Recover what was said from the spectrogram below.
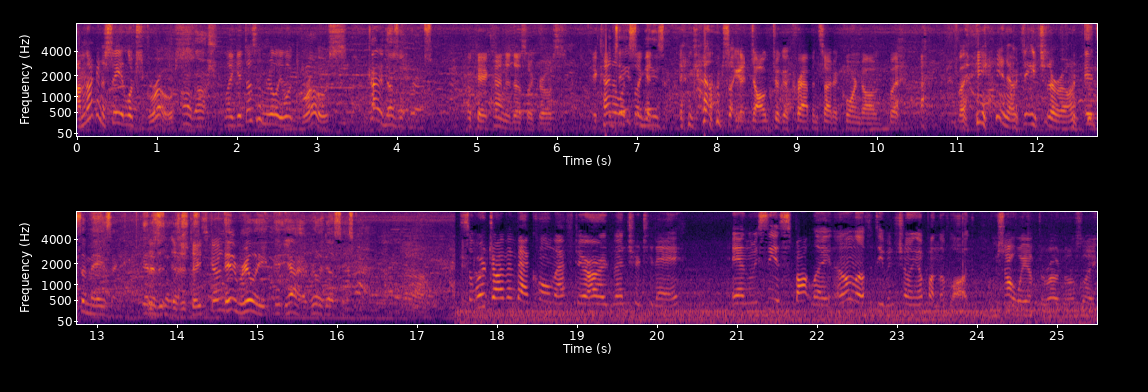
I'm not going to say it looks gross. Oh gosh. Like, it doesn't really look gross. It kind of does look gross. Okay, it kind of does look gross. It kind of looks like amazing. a, it kind of looks like a dog took a crap inside a corn dog, but but you know, to each their own. It's amazing. It is, is it, does it taste good? It really, it, yeah, it really does taste good. So we're driving back home after our adventure today and we see a spotlight. I don't know if it's even showing up on the vlog. We saw it way up the road, and I was like,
